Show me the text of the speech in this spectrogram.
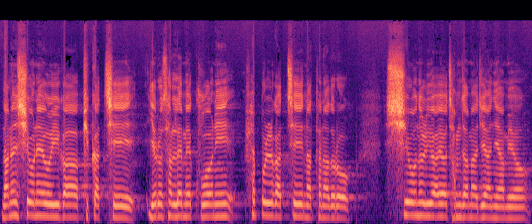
나는 시온의 의가 빛같이 예루살렘의 구원이 횃불같이 나타나도록 시온을 위하여 잠잠하지 아니하며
